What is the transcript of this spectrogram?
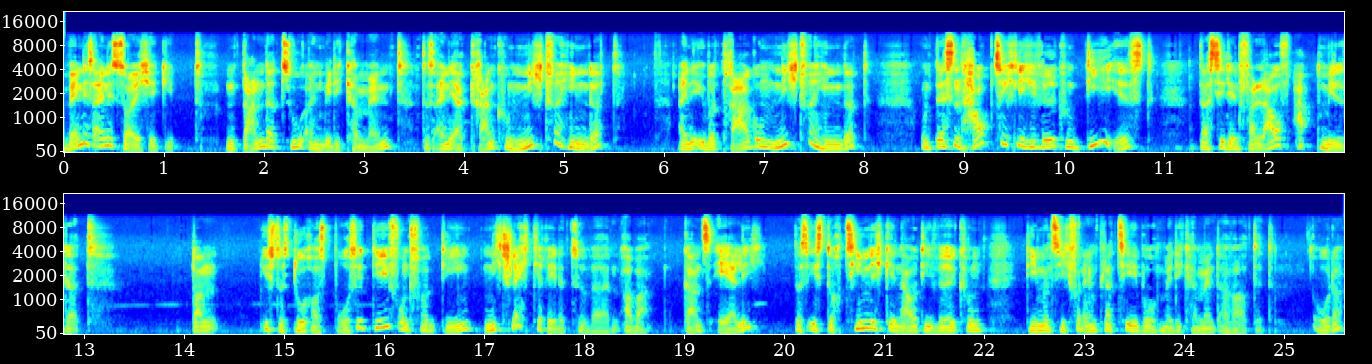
Wenn es eine Seuche gibt und dann dazu ein Medikament, das eine Erkrankung nicht verhindert, eine Übertragung nicht verhindert und dessen hauptsächliche Wirkung die ist, dass sie den Verlauf abmildert, dann ist das durchaus positiv und verdient nicht schlecht geredet zu werden. Aber ganz ehrlich, das ist doch ziemlich genau die Wirkung, die man sich von einem Placebo-Medikament erwartet, oder?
